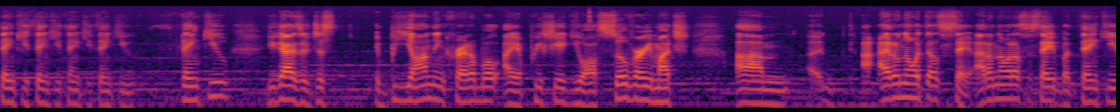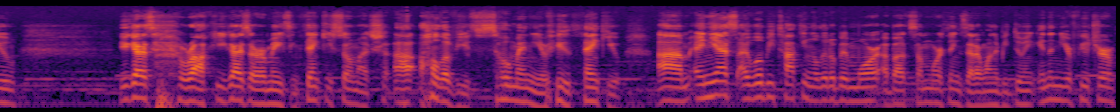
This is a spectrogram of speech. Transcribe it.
Thank you, thank you, thank you, thank you, thank you. You guys are just beyond incredible. I appreciate you all so very much. Um, I, I don't know what else to say. I don't know what else to say, but thank you. You guys rock. You guys are amazing. Thank you so much. Uh, all of you. So many of you. Thank you. Um, and yes, I will be talking a little bit more about some more things that I want to be doing in the near future,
